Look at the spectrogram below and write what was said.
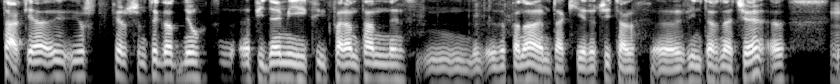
Tak, ja już w pierwszym tygodniu epidemii i kwarantanny mm, wykonałem taki recital e, w internecie. E,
